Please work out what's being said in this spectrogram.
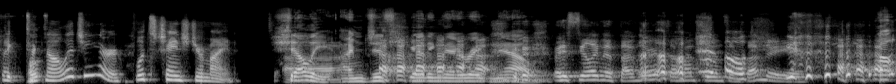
Like technology or what's changed your mind? Shelly, uh, I'm just getting there right now. Are you stealing the thunder? Someone's stealing some oh. thunder here. well,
